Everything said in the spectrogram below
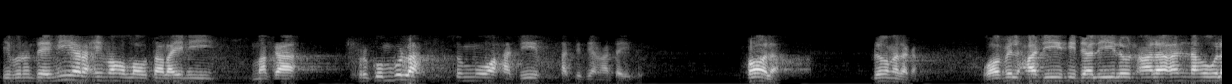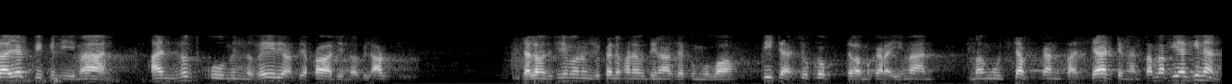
Ibnu Taimiyah rahimahullah taala ini maka berkumpullah semua hadis-hadis yang ada itu. Qala beliau mengatakan wa fil hadis dalilun ala annahu la yakfi fil iman an nutqu min ghairi i'tiqadin wa bil aqd. Dalam hadis ini menunjukkan azakumullah tidak cukup dalam perkara iman mengucapkan saja dengan tanpa keyakinan.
